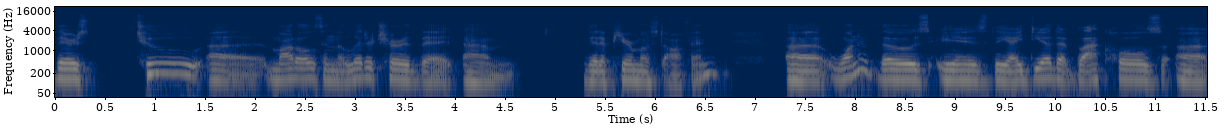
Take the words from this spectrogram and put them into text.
there's two uh, models in the literature that, um, that appear most often. Uh, one of those is the idea that black holes uh,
